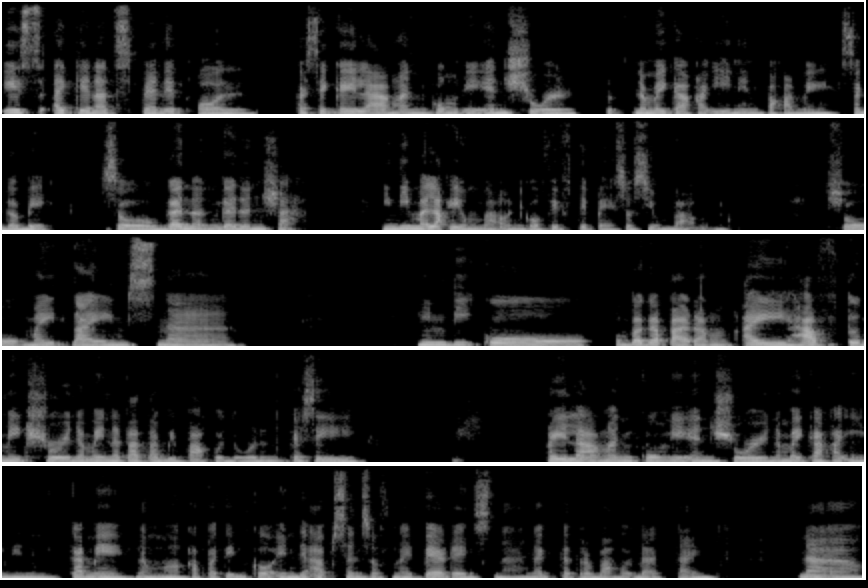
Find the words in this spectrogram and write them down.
is I cannot spend it all kasi kailangan kong i-ensure na may kakainin pa kami sa gabi. So, ganun, ganun siya. Hindi malaki yung baon ko, 50 pesos yung baon ko. So, may times na hindi ko, kumbaga parang I have to make sure na may natatabi pa ako doon kasi kailangan kong i-ensure na may kakainin kami ng mga kapatid ko in the absence of my parents na nagtatrabaho that time na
